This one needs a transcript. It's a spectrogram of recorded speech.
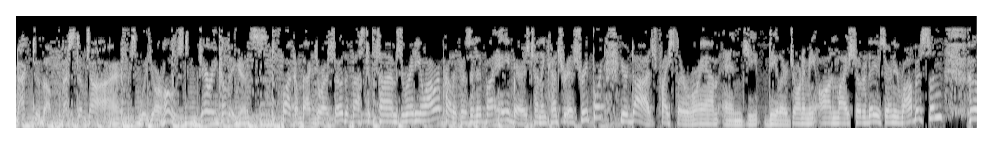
back to the best of times with your host, Gary Calligas. Welcome back to our show, the Best of Times Radio Hour, proudly presented by A Bears, Town and Country of Shreveport, your Dodge, Chrysler, Ram, and Jeep dealer. Joining me on my show today is Ernie Roberson, who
